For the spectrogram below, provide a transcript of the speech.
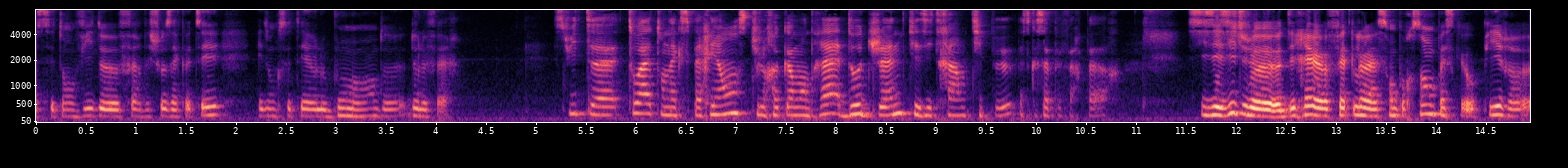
cette envie de faire des choses à côté. Et donc, c'était le bon moment de, de le faire. Suite, euh, toi, à ton expérience, tu le recommanderais à d'autres jeunes qui hésiteraient un petit peu parce que ça peut faire peur? S'ils hésitent, je dirais euh, faites-le à 100% parce qu'au pire, euh,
